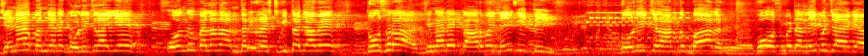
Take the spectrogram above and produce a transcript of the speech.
ਜਿਨ੍ਹਾਂ ਬੰਦਿਆਂ ਨੇ ਗੋਲੀ ਚਲਾਈ ਏ ਉਹਨੂੰ ਪਹਿਲਾਂ ਤਾਂ ਅੰਦਰ ਅਰੈਸਟ ਕੀਤਾ ਜਾਵੇ। ਦੂਸਰਾ ਜਿਨ੍ਹਾਂ ਨੇ ਕਾਰਵਾਈ ਨਹੀਂ ਕੀਤੀ ਗੋਲੀ ਚਲਾਉਣ ਤੋਂ ਬਾਅਦ ਹਸਪੀਟਲ ਨਹੀਂ ਪਹੁੰਚਾਇਆ ਗਿਆ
